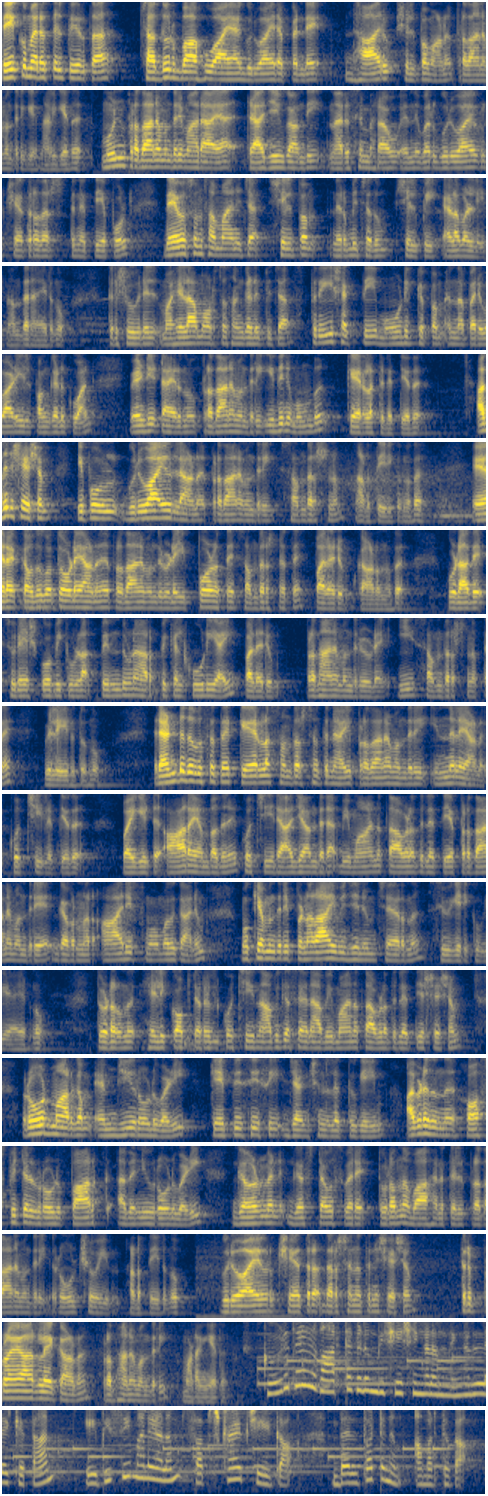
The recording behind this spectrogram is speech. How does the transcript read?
തേക്കുമരത്തിൽ തീർത്ത ചതുർബാഹുവായ ഗുരുവായൂരപ്പന്റെ ധാരു ശില്പമാണ് പ്രധാനമന്ത്രിക്ക് നൽകിയത്. മുൻ പ്രധാനമന്ത്രിമാരായ രാജീവ് ഗാന്ധി നരസിംഹറാവു എന്നിവർ ഗുരുവായൂർ ക്ഷേത്ര ദർശനത്തിനെത്തിയപ്പോൾ ദേവസ്വം സമ്മാനിച്ച ശില്പം നിർമ്മിച്ചതും ശില്പി എളവള്ളി നന്ദനായിരുന്നു. തൃശൂരിൽ മഹിളാ മോർച്ച സംഘടിപ്പിച്ച സ്ത്രീ ശക്തി മോഡിക്കൊപ്പം എന്ന പരിപാടിയിൽ പങ്കെടുക്കുവാൻ വേണ്ടിയിട്ടായിരുന്നു പ്രധാനമന്ത്രി ഇതിനു മുമ്പ് കേരളത്തിലെത്തിയത്. അതിനുശേഷം ഇപ്പോൾ ഗുരുവായൂരിലാണ് പ്രധാനമന്ത്രി സന്ദർശനം നടത്തിയിരിക്കുന്നത്. ഏറെ കൗതുകത്തോടെയാണ് പ്രധാനമന്ത്രിയുടെ ഇപ്പോഴത്തെ സന്ദർശനത്തെ പലരും കാണുന്നത്. കൂടാതെ സുരേഷ് ഗോപിക്കുള്ള പിന്തുണ അർപ്പിക്കൽ കൂടിയായി പലരും പ്രധാനമന്ത്രിയുടെ ഈ സന്ദർശനത്തെ വിലയിരുത്തുന്നു. രണ്ട് ദിവസത്തെ കേരള സന്ദർശനത്തിനായി പ്രധാനമന്ത്രി ഇന്നലെയാണ് കൊച്ചിയിലെത്തിയത്. വൈകിട്ട് ആറ് അമ്പതിന് കൊച്ചി രാജ്യാന്തര വിമാനത്താവളത്തിലെത്തിയ പ്രധാനമന്ത്രിയെ ഗവർണർ ആരിഫ് മുഹമ്മദ് ഖാനും മുഖ്യമന്ത്രി പിണറായി വിജയനും ചേർന്ന് സ്വീകരിക്കുകയായിരുന്നു. തുടർന്ന് ഹെലികോപ്റ്ററിൽ കൊച്ചി നാവികസേന വിമാനത്താവളത്തിലെത്തിയ ശേഷം റോഡ് മാർഗം എം ജി റോഡ് വഴി കെ പി സി സി ജംഗ്ഷനിലെത്തുകയും അവിടെ നിന്ന് hospital road park avenue road വഴി ഗവൺമെന്റ് ഗസ്റ്റ് ഹൗസ് വരെ തുറന്ന വാഹനത്തിൽ പ്രധാനമന്ത്രി റോഡ് ഷോയും നടത്തിയിരുന്നു. ഗുരുവായൂർ ക്ഷേത്ര ദർശനത്തിന് ശേഷം തൃപ്രയാറിലേക്കാണ് പ്രധാനമന്ത്രി മടങ്ങിയത്. കൂടുതൽ വാർത്തകളും വിശേഷങ്ങളും നിങ്ങളിലേക്ക് എത്താൻ A B C Malayalam subscribe ചെയ്യുക. ബെൽബട്ടനും അമർത്തുക.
